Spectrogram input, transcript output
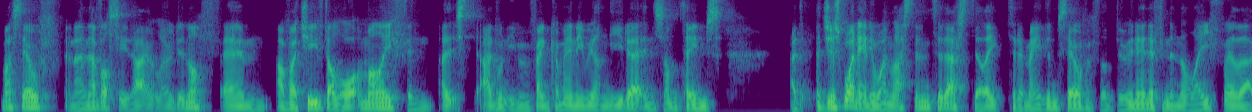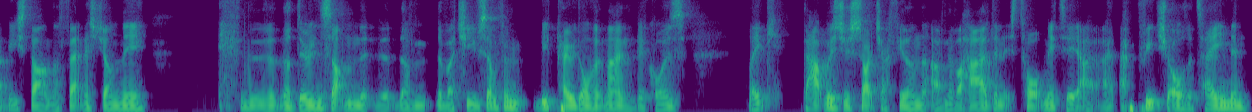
myself, and I never say that out loud enough. Um, I've achieved a lot in my life, and I, don't even think I'm anywhere near it. And sometimes, I, I just want anyone listening to this to like to remind themselves if they're doing anything in their life, whether that be starting a fitness journey they're doing something that they've, they've achieved something, be proud of it, man, because like that was just such a feeling that I've never had. And it's taught me to, I, I preach it all the time and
